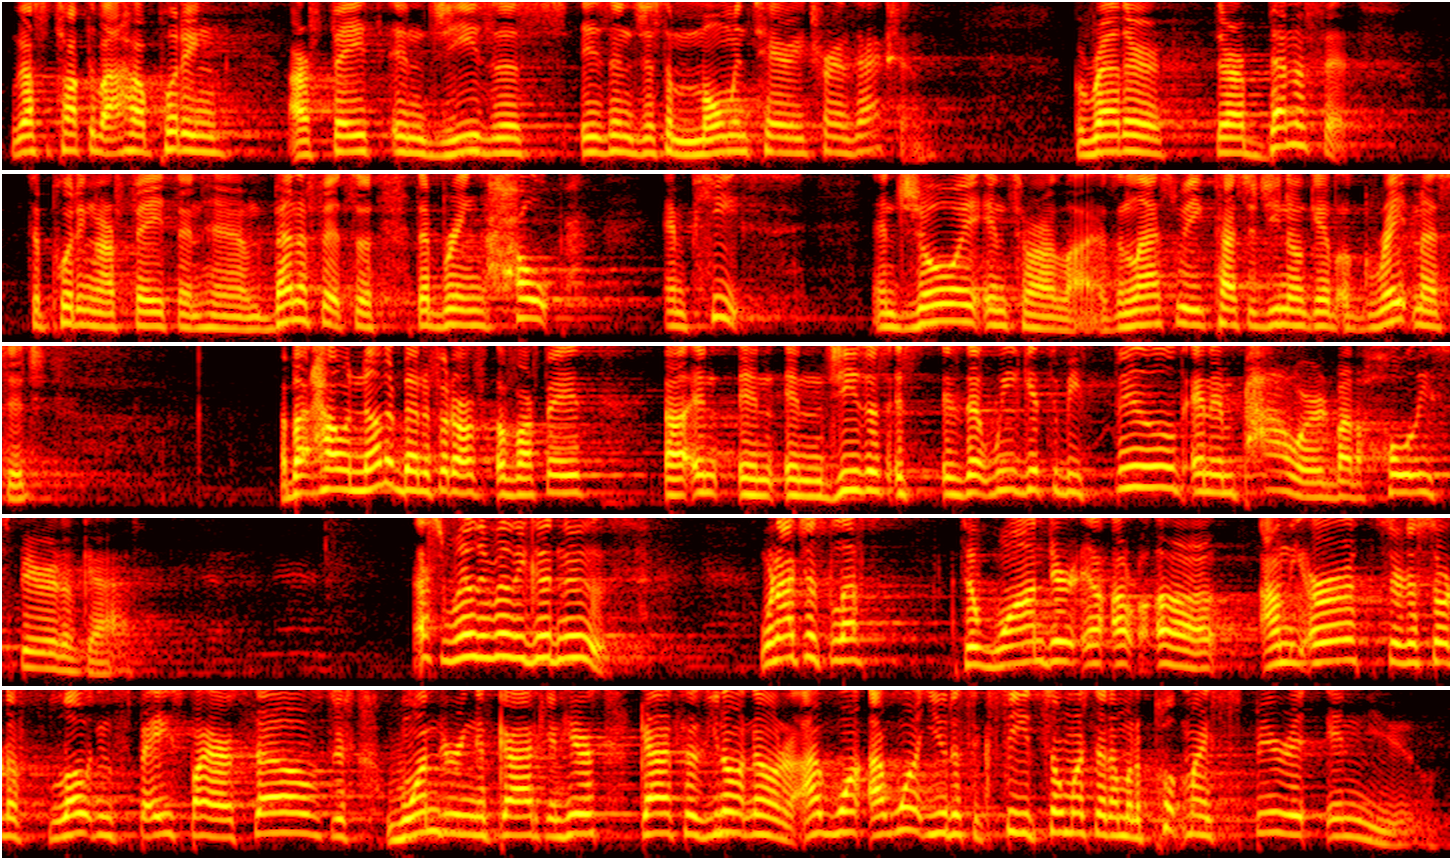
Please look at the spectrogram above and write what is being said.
We also talked about how putting our faith in Jesus isn't just a momentary transaction but rather there are benefits to putting our faith in Him, benefits that bring hope and peace and joy into our lives. And last week, Pastor Gino gave a great message about how another benefit of our faith uh, in, in, in Jesus is, is that we get to be filled and empowered by the Holy Spirit of God. That's really, really good news. We're not just left to wander uh, uh, on the earth, so just sort of float in space by ourselves, just wondering if God can hear us. God says, you know what? No, no, I want, I want you to succeed so much that I'm going to put my spirit in you.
